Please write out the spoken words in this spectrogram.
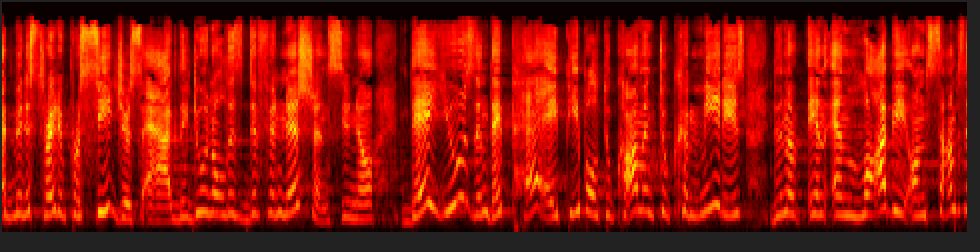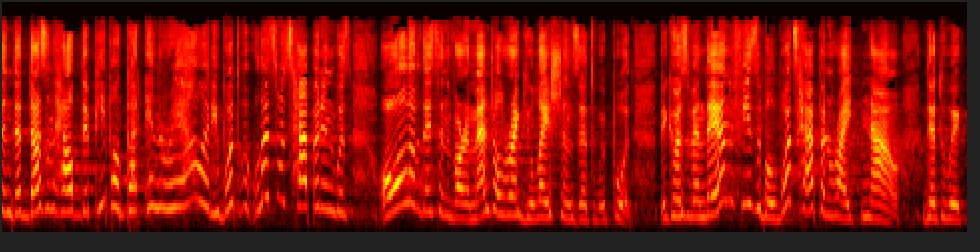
Administrative Procedures Act. They're doing all these definitions, you know. They use and they pay people to come into committees you know, and, and lobby on something that doesn't help the people. But in reality, what, that's what's happening with all of these environmental regulations that we put. Because when they're unfeasible, what's happened right now that we're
